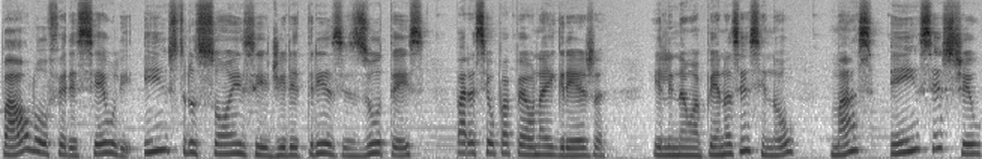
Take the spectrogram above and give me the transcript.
Paulo ofereceu-lhe instruções e diretrizes úteis para seu papel na igreja. Ele não apenas ensinou, mas insistiu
